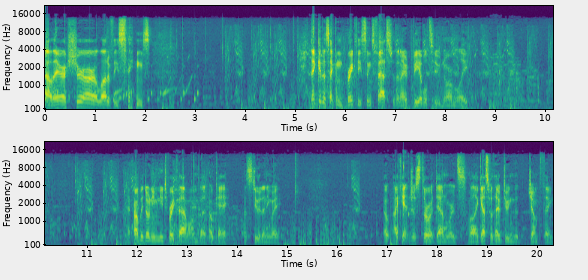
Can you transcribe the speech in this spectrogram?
Wow, there sure are a lot of these things. Thank goodness I can break these things faster than I would be able to normally. I probably don't even need to break that one, but okay. Let's do it anyway. Oh, I can't just throw it downwards. Well, I guess without doing the jump thing.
